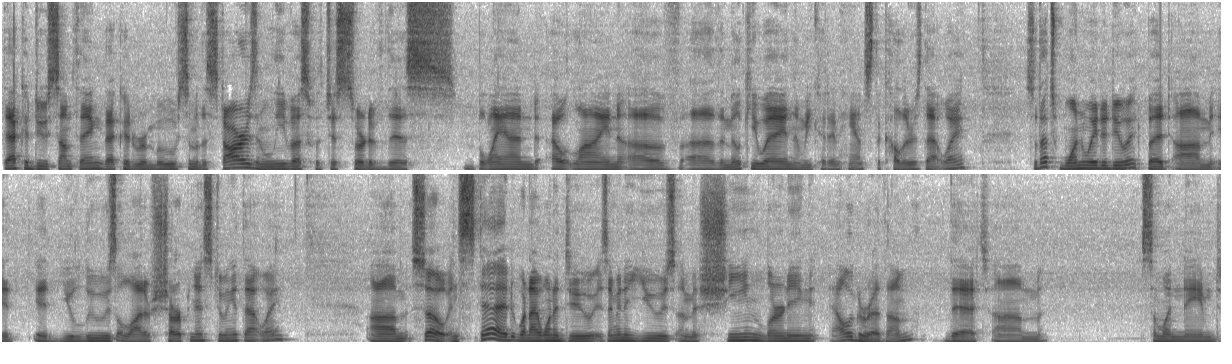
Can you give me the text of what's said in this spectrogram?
that could do something. That could remove some of the stars and leave us with just sort of this bland outline of uh, the Milky Way, and then we could enhance the colors that way. So that's one way to do it, but um, it, it you lose a lot of sharpness doing it that way. Um, so instead, what I want to do is I'm going to use a machine learning algorithm that um, someone named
